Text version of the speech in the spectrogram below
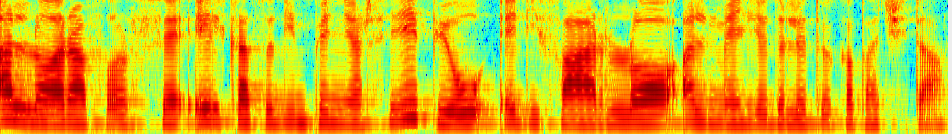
allora forse è il caso di impegnarsi di più e di farlo al meglio delle tue capacità.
